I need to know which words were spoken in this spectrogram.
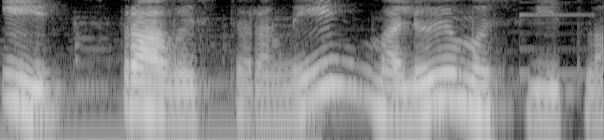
і з правої сторони малюємо світло.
